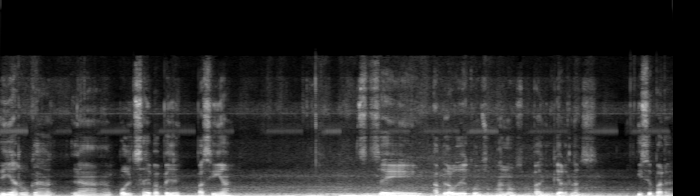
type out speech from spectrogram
Ella arruga la bolsa de papel vacía se aplaude con sus manos para limpiarlas y se para.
